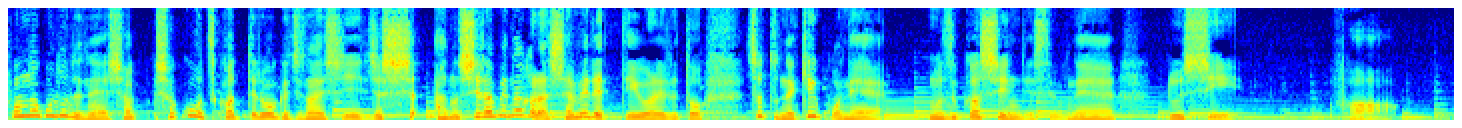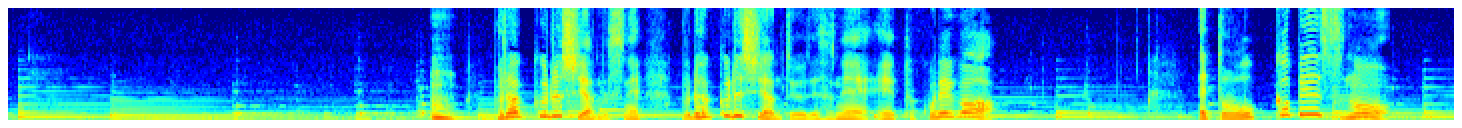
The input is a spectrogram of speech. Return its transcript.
こんなことでね尺を使ってるわけじゃないしじゃあの調べながら喋れって言われるとちょっとね結構ね難しいんですよね。ルシファー。うんブラックルシアンですね。ブラックルシアンというですねえっ、ー、とこれがえっ、とウォッカベースの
